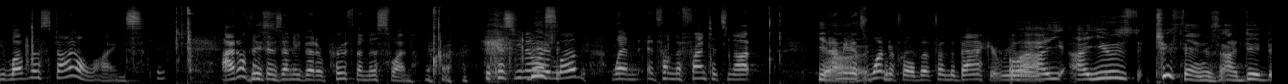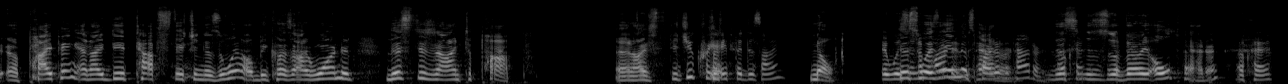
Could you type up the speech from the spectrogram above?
You love those style lines. Okay. I don't think there's any better proof than this one. Because you know, This- I love when from the front it's not yeah. I mean, it's wonderful, but from the back, it really. Well, I, I used two things. I did uh, piping and I did top stitching as well because I wanted this design to pop. And I Did you create the design? no. It was this in was part- in the was part pattern. of the pattern. This Okay. is a very old pattern. Okay.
